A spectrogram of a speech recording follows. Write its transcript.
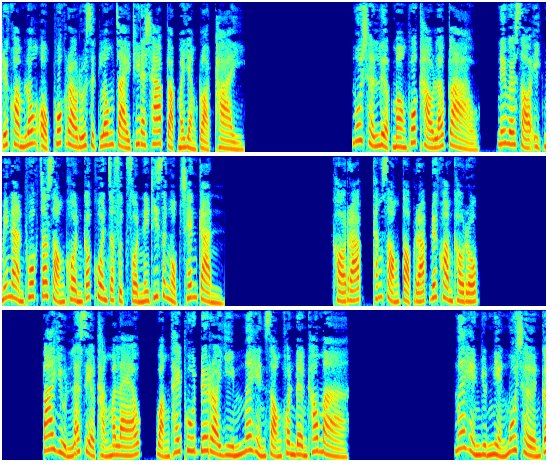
ด้วยความโล่งอกพวกเรารู้สึกโล่งใจที่นาชาบกลับมาอย่างปลอดภัย มู่เฉินเหลือบมองพวกเขาแล้วกล่าว ในเวลสออีกไม่นานพวกเจ้าสองคนก็ควรจะฝึกฝนในที่สงบเช่นกัน ขอรับ ทั้งสองตอบรับด้วยความเคารพ ป้าหยุนและเสี่ยวถังมาแล้ว หวังไทพูดด้วยรอยยิ้มเมื่อเห็นสองคนเดินเข้ามา เมื่อเห็นหยุนเหนียงมู่เฉินก็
